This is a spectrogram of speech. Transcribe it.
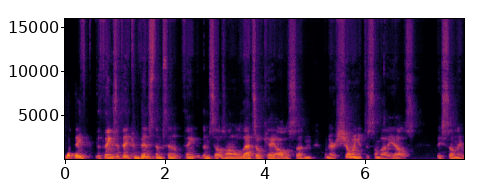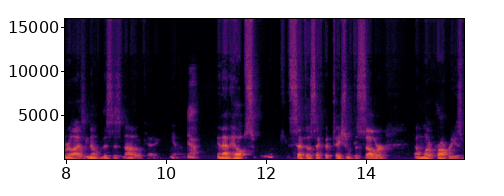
what they the things that they convinced themselves think, themselves on. Well, that's okay. All of a sudden, when they're showing it to somebody else, they suddenly realize, you know, this is not okay. You know Yeah. And that helps set those expectations with the seller on what a property is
